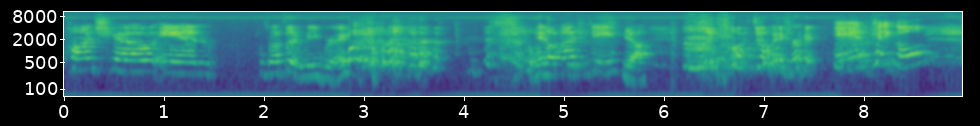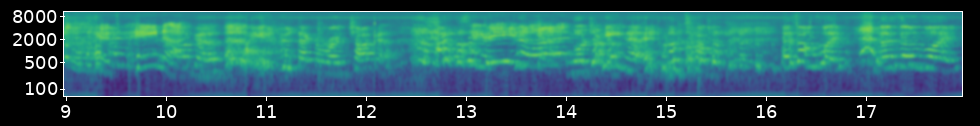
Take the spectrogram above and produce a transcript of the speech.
Pancho and I was about to say Libre. and Love Musty. Yeah. Pancho Libre. And pickle. It's peanut. Chocolate. Wait a second, more chocolate. I would say Peanut. More chocolate. Peanut. More. That sounds like that sounds like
